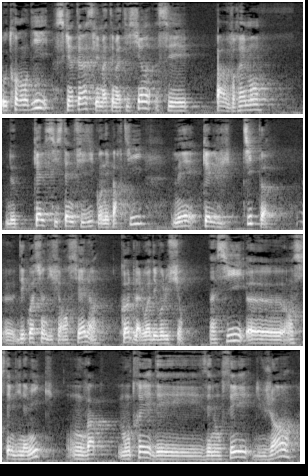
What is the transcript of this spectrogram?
Autrement dit, ce qui intéresse les mathématiciens, c'est pas vraiment de quel système physique on est parti, mais quel type d'équation différentielle code la loi d'évolution. Ainsi, euh, en système dynamique, on va montrer des énoncés du genre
